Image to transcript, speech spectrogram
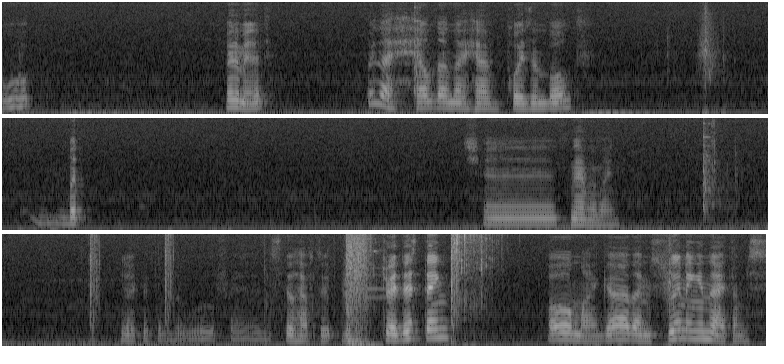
Ooh. Wait a minute. Where the hell don't I have poison bolt? But chance never mind. Jacket of the wolf and still have to destroy this thing. Oh my god, I'm swimming in items.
